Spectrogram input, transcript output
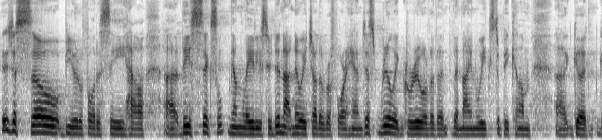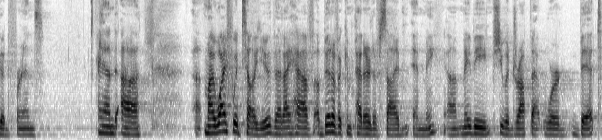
it was just so beautiful to see how these six young ladies who did not know each other beforehand just really grew over the, the nine weeks to become good, good friends. And uh, uh, my wife would tell you that I have a bit of a competitive side in me. Uh, maybe she would drop that word bit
